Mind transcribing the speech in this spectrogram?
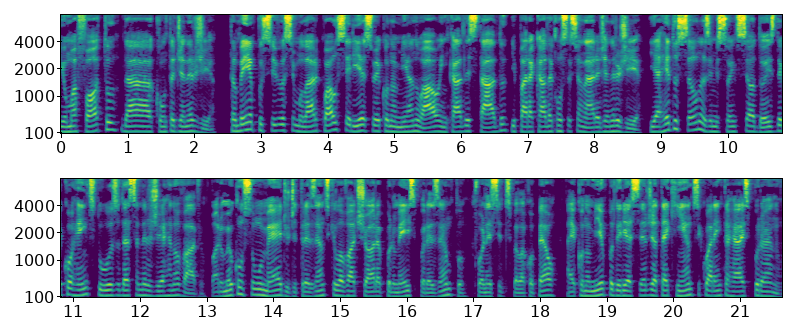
e uma foto da conta de energia. Também é possível simular qual seria a sua economia anual em cada estado e para cada concessionária de energia, e a redução nas emissões de CO2 decorrentes do uso dessa energia renovável. Para o meu consumo médio de 300 kWh por mês, por exemplo, fornecidos pela Copel, a economia poderia ser de até 540 reais por ano,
